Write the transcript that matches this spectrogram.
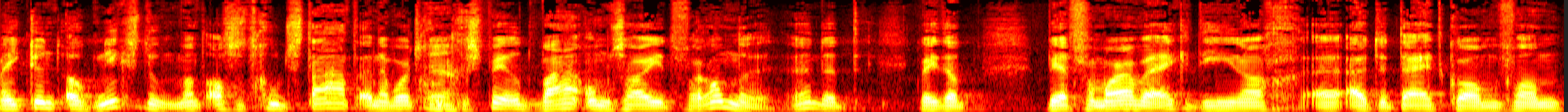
Maar je kunt ook niks doen, want als het goed staat en er wordt goed gespeeld, waarom zou je het veranderen? Dat, ik weet dat Bert van Marwijk, die nog uh, uit de tijd kwam van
